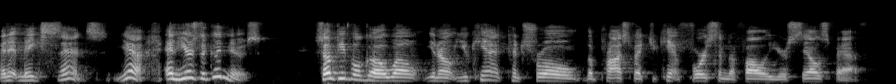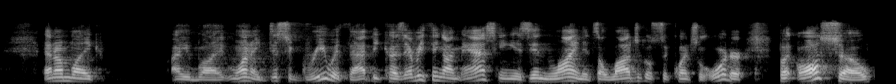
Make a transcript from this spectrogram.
And it makes sense. Yeah. And here's the good news. Some people go, well, you know, you can't control the prospect. You can't force them to follow your sales path. And I'm like, I, well, I, one, I disagree with that because everything I'm asking is in line. It's a logical sequential order. But also,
